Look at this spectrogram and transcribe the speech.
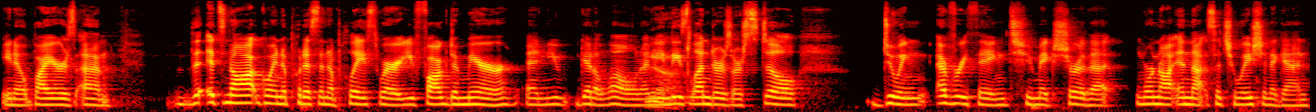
you know buyers um, th- it's not going to put us in a place where you fogged a mirror and you get a loan. I mean, these lenders are still doing everything to make sure that we're not in that situation again.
